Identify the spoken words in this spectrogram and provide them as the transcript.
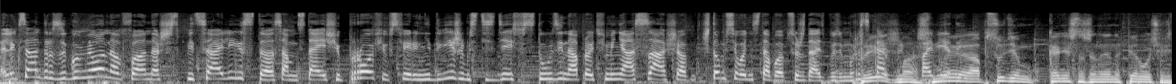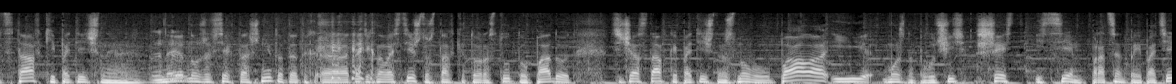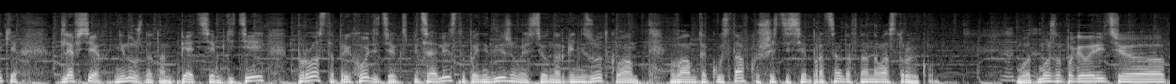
Александр Загуменов, а, наш специалист, а, самый настоящий профи в сфере недвижимости, здесь в студии напротив меня. Саша, что мы сегодня с тобой обсуждать будем? Привет, Расскажи, Маш. поведай. Мы обсудим, конечно же, наверное, в первую очередь ставки ипотечные. Наверное, уже всех тошнит от этих, э, от этих новостей, что ставки то растут, то падают. Сейчас ставка ипотечная снова упала, и можно получить 6,7% по ипотеке. Для всех не нужно там 5-7 детей. Просто приходите к специалисту по недвижимости, он организует к вам, вам такую ставку 6,7% на новостройку. Вот, можно поговорить э,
